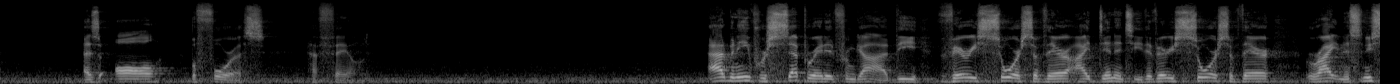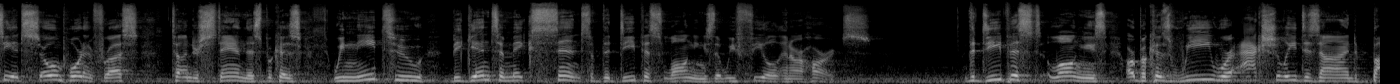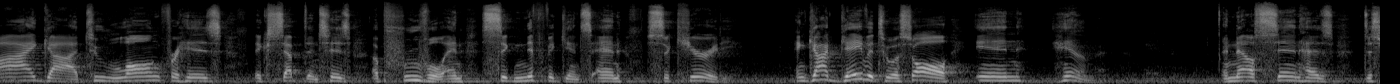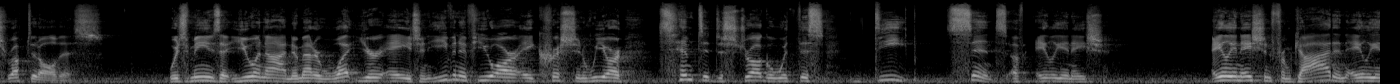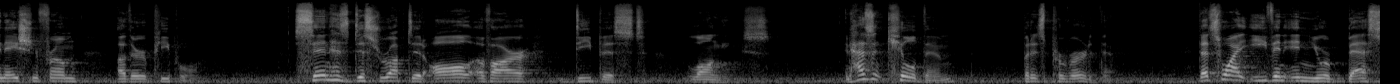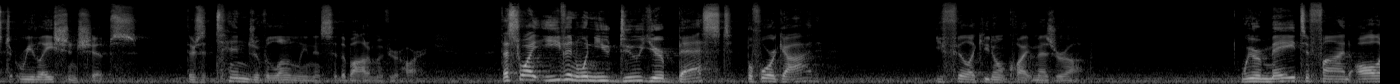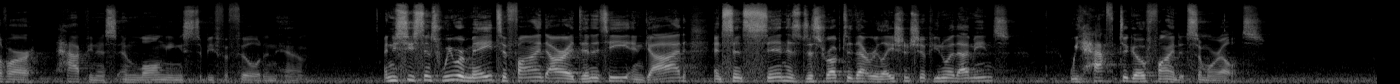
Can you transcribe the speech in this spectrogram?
as all before us have failed. Adam and Eve were separated from God, the very source of their identity, the very source of their rightness. And you see, it's so important for us to understand this because we need to begin to make sense of the deepest longings that we feel in our hearts. The deepest longings are because we were actually designed by God to long for His acceptance, His approval, and significance and security. And God gave it to us all in Him. And now sin has disrupted all this, which means that you and I, no matter what your age, and even if you are a Christian, we are tempted to struggle with this deep sense of alienation alienation from God and alienation from other people. Sin has disrupted all of our deepest longings. It hasn't killed them, but it's perverted them. That's why, even in your best relationships, there's a tinge of loneliness at the bottom of your heart. That's why, even when you do your best before God, you feel like you don't quite measure up. We were made to find all of our happiness and longings to be fulfilled in Him. And you see, since we were made to find our identity in God, and since sin has disrupted that relationship, you know what that means? We have to go find it somewhere else.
